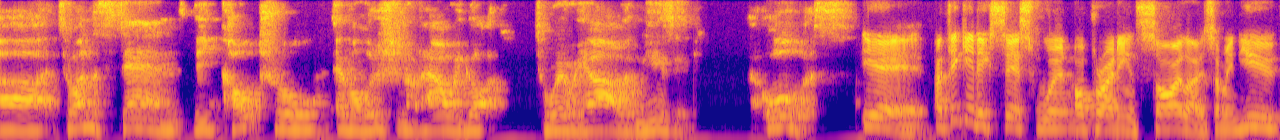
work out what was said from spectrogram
uh, to understand the cultural evolution of how we got to where we are with music. All of us. Yeah, I think in excess weren't operating in silos. I mean, you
